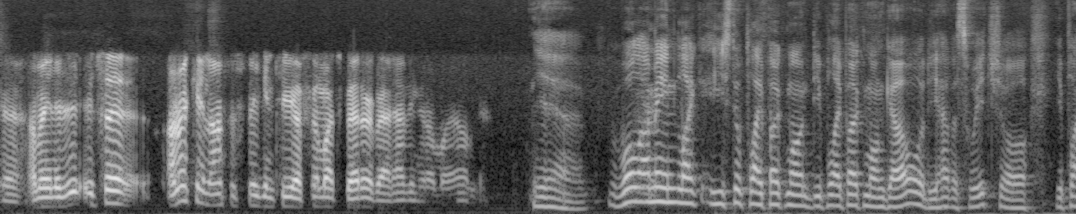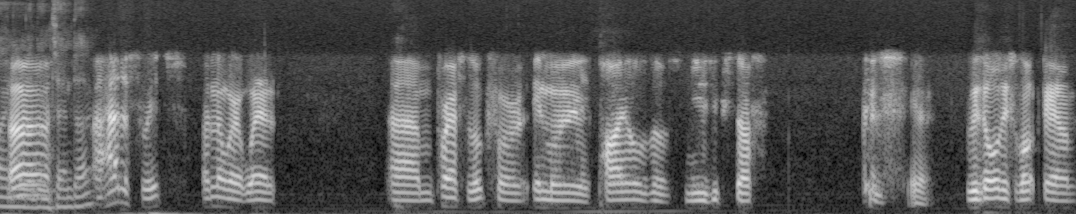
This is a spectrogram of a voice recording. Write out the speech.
yeah, I mean, it, it's a. I reckon after speaking to you, I feel much better about having it on my arm. Yeah. Well, I mean, like, you still play Pokemon? Do you play Pokemon Go, or do you have a Switch, or you're playing on Uh, a Nintendo? I had a Switch. I don't know where it went. Um, probably have to look for it in my piles of music stuff. Because you know, with all this lockdown,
